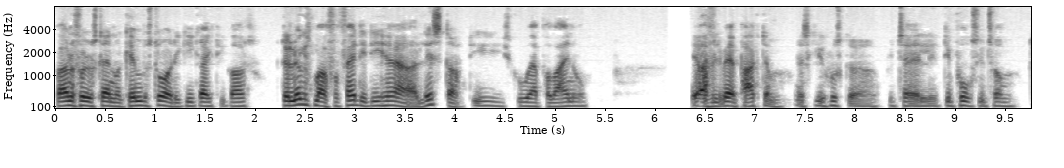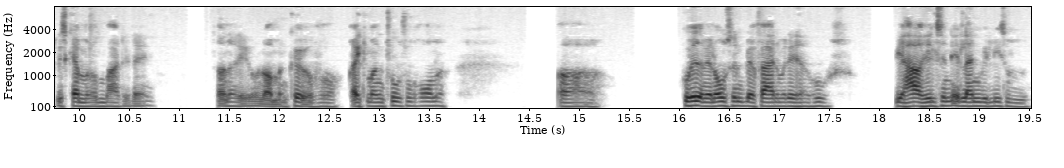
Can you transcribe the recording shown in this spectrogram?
børnefødselsdagen var kæmpestor, og det gik rigtig godt. Det lykkedes mig at få fat i de her lister. De skulle være på vej nu. Jeg er i hvert fald ved at pakke dem. Jeg skal lige huske at betale et depositum. Det skal man åbenbart i dag. Sådan er det jo, når man køber for rigtig mange tusind kroner. Og gud ved, om jeg nogensinde bliver færdig med det her hus. Vi har jo hele tiden et eller andet, vi ligesom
